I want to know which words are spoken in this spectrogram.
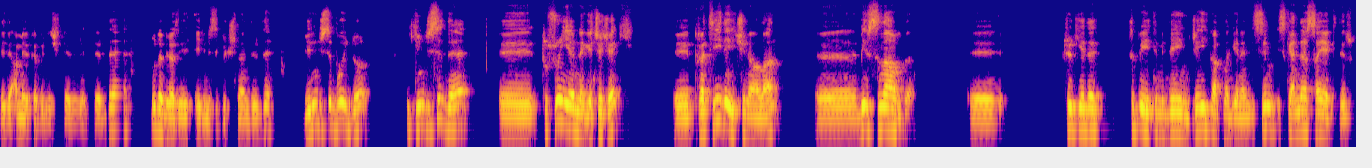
dedi Amerika Birleşik Devletleri de. Bu da biraz elimizi güçlendirdi. Birincisi buydu. İkincisi de e, TUS'un yerine geçecek, e, pratiği de içine alan e, bir sınavdı. E, Türkiye'de tıp eğitimi deyince ilk akla gelen isim İskender Sayek'tir.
